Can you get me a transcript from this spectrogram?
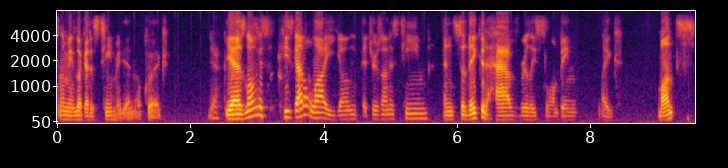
let me look at his team again real quick. Yeah. Yeah, as long as he's got a lot of young pitchers on his team, and so they could have really slumping like months.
